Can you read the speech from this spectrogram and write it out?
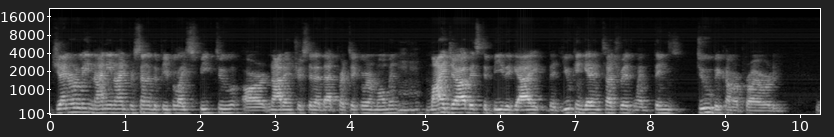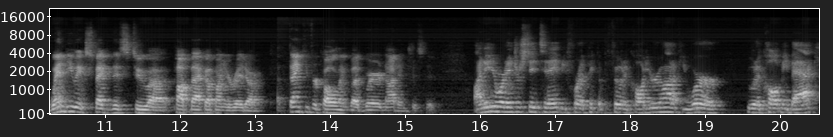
generally 99% of the people I speak to are not interested at that particular moment. Mm-hmm. My job is to be the guy that you can get in touch with when things do become a priority. When do you expect this to uh, pop back up on your radar? Thank you for calling, but we're not interested. I knew you weren't interested today before I picked up the phone and called you, Ruhan. If you were, you would have called me back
